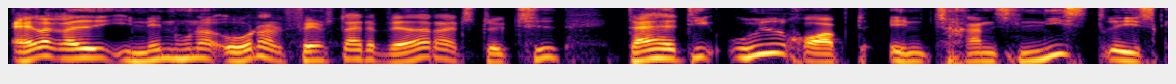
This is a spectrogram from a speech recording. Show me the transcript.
allerede i 1998, der har det været der et stykke tid, der havde de udråbt en transnistrisk,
